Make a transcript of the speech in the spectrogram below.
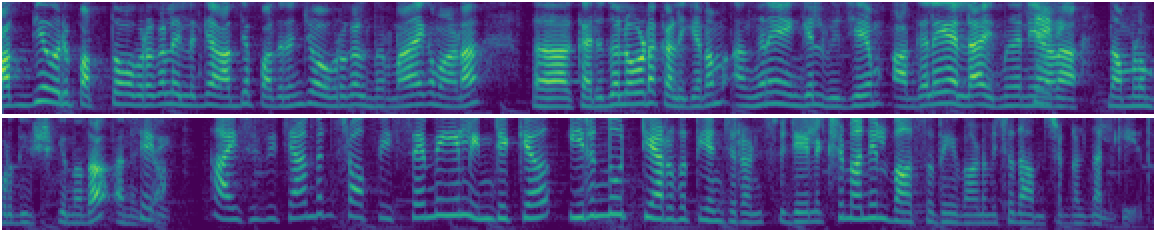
ആദ്യ ഒരു പത്ത് ഓവറുകൾ അല്ലെങ്കിൽ ആദ്യ പതിനഞ്ച് ഓവറുകൾ നിർണായകമാണ്. കരുതലോടെ കളിക്കണം. അങ്ങനെയെങ്കിൽ വിജയം അകലെയല്ല എന്ന് തന്നെയാണ് നമ്മളും പ്രതീക്ഷിക്കുന്നത് Anuja. I C C champions trophy സെമിയിൽ ഇന്ത്യയ്ക്ക് ഇരുന്നൂറ്റി അറുപത്തിയഞ്ച് റൺസ് വിജയലക്ഷ്യം അനിൽ വാസുദേവാണ് വിശദാംശങ്ങൾ നൽകിയത്.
